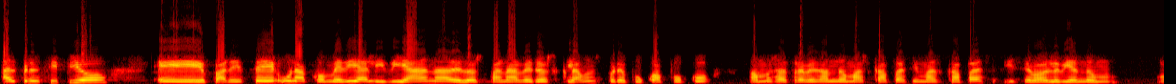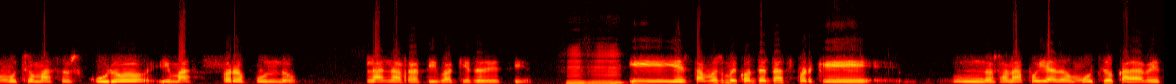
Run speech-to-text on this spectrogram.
Al principio eh, parece una comedia liviana de dos panaderos clowns, pero poco a poco vamos atravesando más capas y más capas y se va volviendo mucho más oscuro y más profundo la narrativa, quiero decir. Y estamos muy contentas porque nos han apoyado mucho, cada vez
